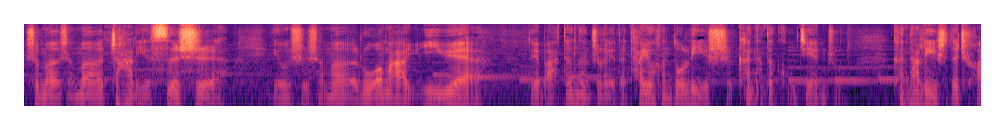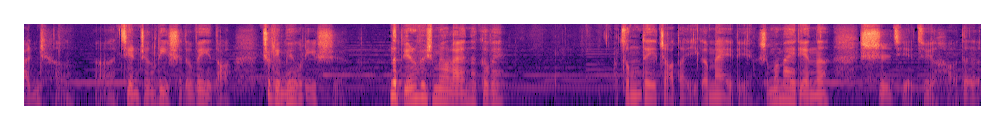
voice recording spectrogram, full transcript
什么什么查理四世，又是什么罗马议院，对吧？等等之类的，它有很多历史。看它的古建筑，看它历史的传承啊，见证历史的味道。这里没有历史，那别人为什么要来呢？各位？总得找到一个卖点，什么卖点呢？世界最好的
